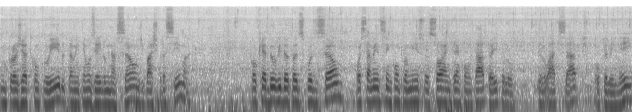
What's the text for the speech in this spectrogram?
um projeto concluído. Também temos a iluminação de baixo para cima. Qualquer dúvida eu estou à disposição. Orçamento sem compromisso é só entrar em contato aí pelo, pelo WhatsApp ou pelo e-mail,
